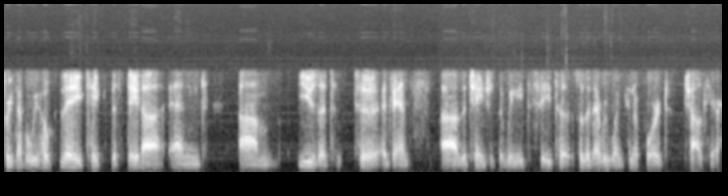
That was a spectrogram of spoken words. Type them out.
For example, we hope they take this data and um, use it to advance uh, the changes that we need to see to, so that everyone can afford childcare.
